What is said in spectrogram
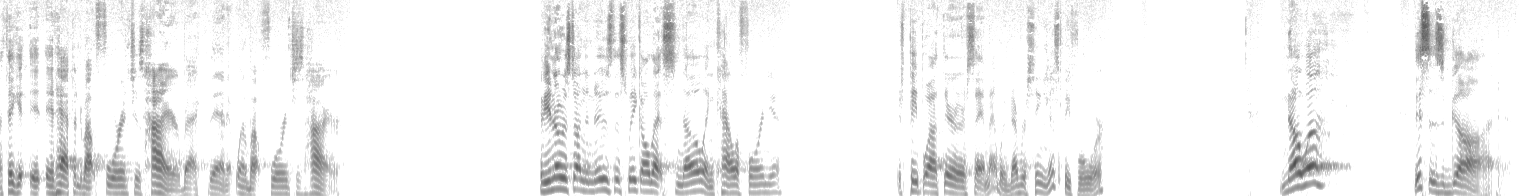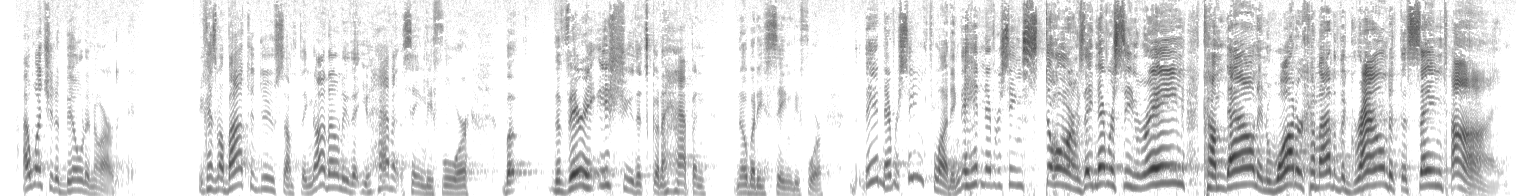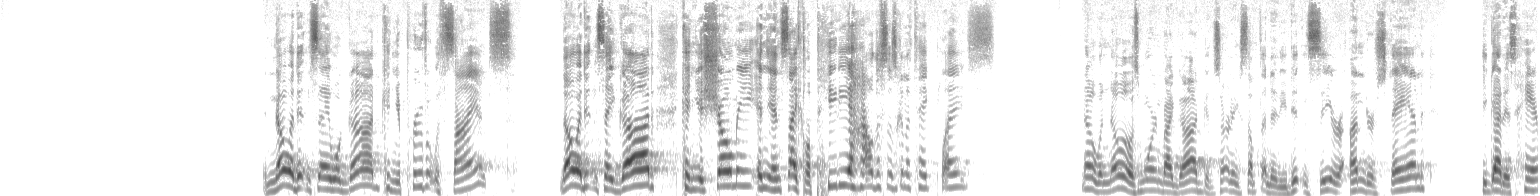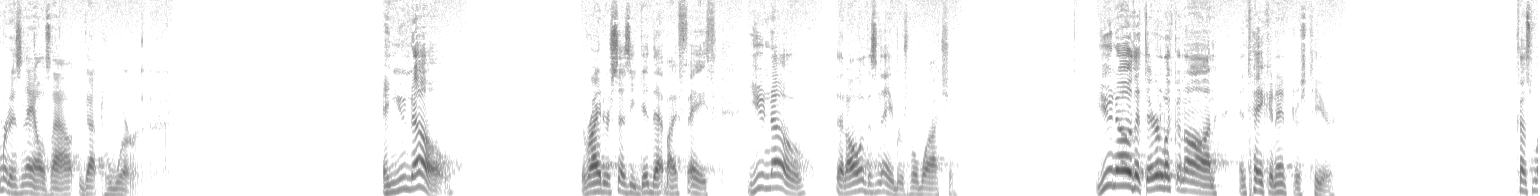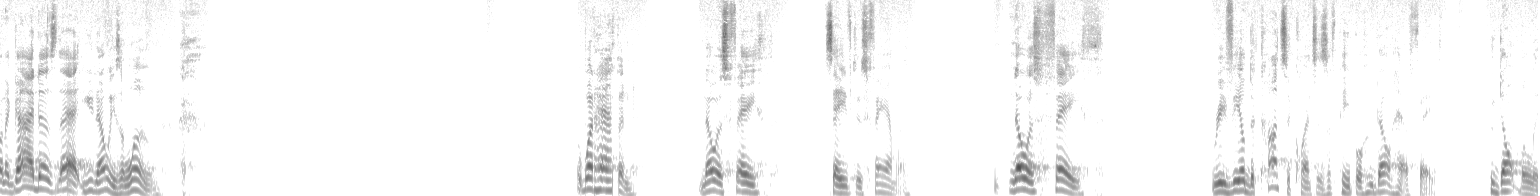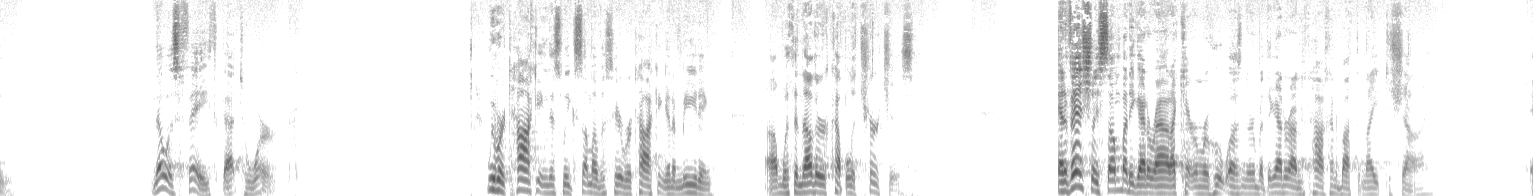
I think it, it, it happened about four inches higher back then. It went about four inches higher. Have you noticed on the news this week all that snow in California? There's people out there that are saying, man, we've never seen this before. Noah, this is God. I want you to build an ark. Because I'm about to do something, not only that you haven't seen before, but the very issue that's going to happen, nobody's seen before. They had never seen flooding. They had never seen storms. They'd never seen rain come down and water come out of the ground at the same time. And Noah didn't say, Well, God, can you prove it with science? Noah didn't say, God, can you show me in the encyclopedia how this is going to take place? No, when Noah was warned by God concerning something that he didn't see or understand, he got his hammer and his nails out and got to work. And you know, the writer says he did that by faith. You know that all of his neighbors were watching. You know that they're looking on and taking interest here. Because when a guy does that, you know he's alone. What happened? Noah's faith saved his family. Noah's faith revealed the consequences of people who don't have faith, who don't believe. Noah's faith got to work. We were talking this week, some of us here were talking in a meeting um, with another couple of churches. And eventually somebody got around, I can't remember who it was in the room, but they got around to talking about the night to shine.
